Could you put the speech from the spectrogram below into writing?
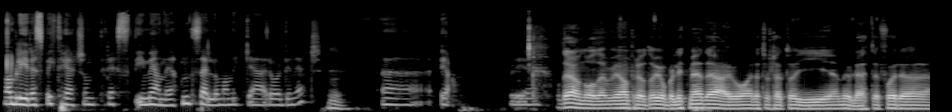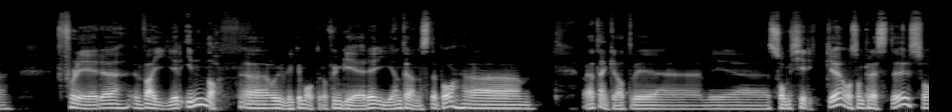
Man blir respektert som prest i menigheten, selv om man ikke er ordinert. Mm. Uh, ja. Fordi Og det er jo noe av det vi har prøvd å jobbe litt med. Det er jo rett og slett å gi muligheter for eh, flere veier inn, da. eh, og ulike måter å fungere i en tjeneste på. Eh, og jeg tenker at vi, vi eh, som kirke og som prester, så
